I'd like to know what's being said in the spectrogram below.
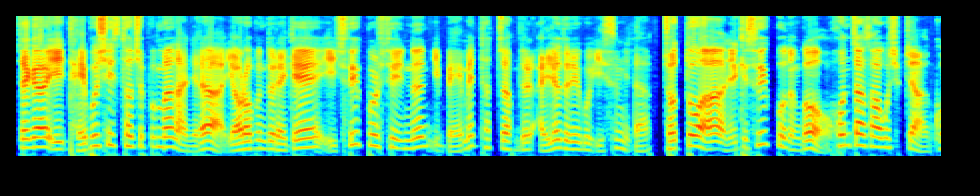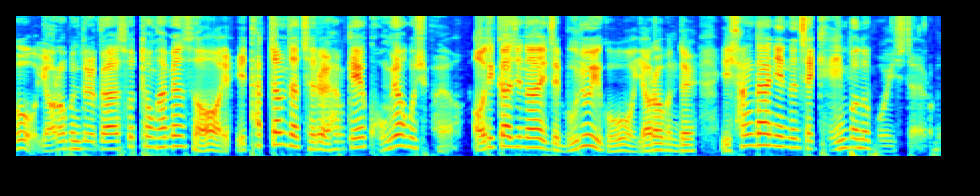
제가 이 대부 시스터즈뿐만 아니라 여러분들에게 이 수익 볼 수 있는 이 매매 타점 늘 알려드리고 있습니다. 저 또한 이렇게 수익 보는 거 혼자서 하고 싶지 않고 여러분들과 소통하면서 이 타점 자체를 함께 공유하고 싶어요. 어디까지나 이제 무료이고 여러분들 이 상단에 있는 제 개인 번호 보이시죠, 여러분?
